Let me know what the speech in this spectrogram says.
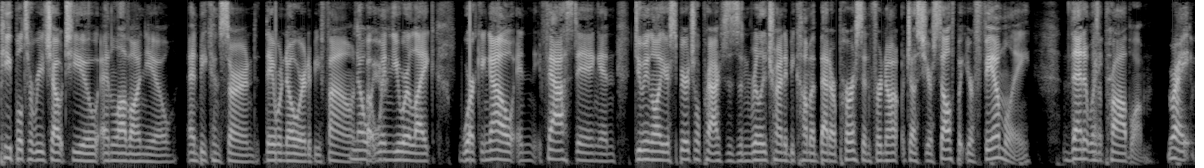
people to reach out to you and love on you and be concerned, they were nowhere to be found. But when you were like working out and fasting and doing all your spiritual practices and really trying to become a better person for not just yourself but your family, then it was a problem. right.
